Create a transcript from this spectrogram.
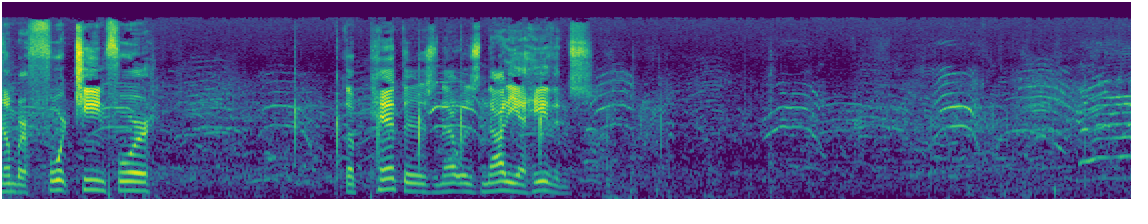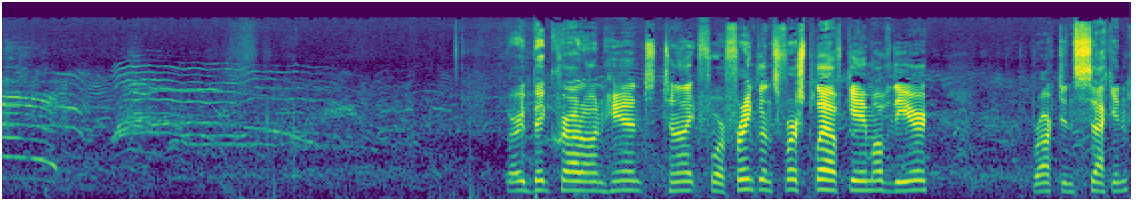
number 14 for the Panthers, and that was Nadia Havens. Very big crowd on hand tonight for Franklin's first playoff game of the year. Brockton's second.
